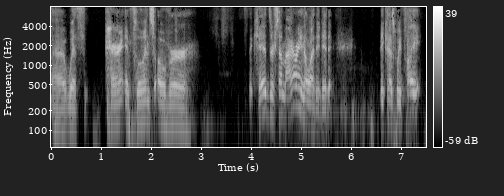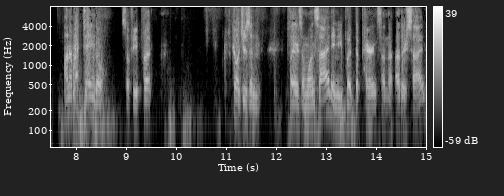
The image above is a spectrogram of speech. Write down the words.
uh, with parent influence over the kids or something. I don't even know why they did it because we play on a rectangle. So if you put coaches and players on one side and you put the parents on the other side,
